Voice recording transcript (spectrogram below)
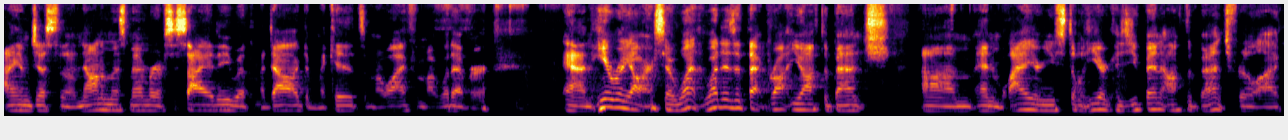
I am just an anonymous member of society with my dog and my kids and my wife and my whatever. And here we are. So what what is it that brought you off the bench? Um, and why are you still here? Because you've been off the bench for like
